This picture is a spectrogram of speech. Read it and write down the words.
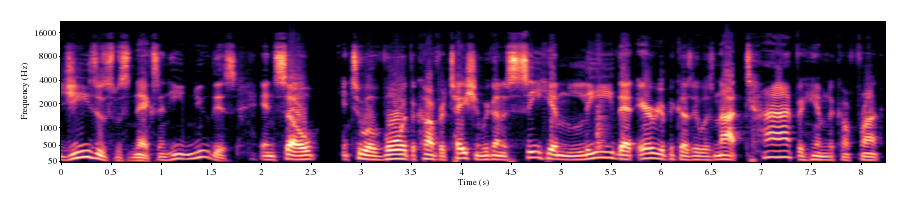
Jesus was next, and he knew this. And so, and to avoid the confrontation, we're going to see him leave that area because it was not time for him to confront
